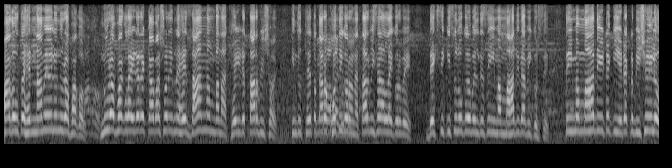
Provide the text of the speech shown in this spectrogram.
পাগল তো হের নামে হইল নুরা পাগল। নুরা পাগলা এটারে কাবা শরীফ না হে যার নাম বানাক হে এটা তার বিষয়। কিন্তু সে তো কারও ক্ষতি করে না তার বিচার আল্লাহ করবে। দেখছি কিছু লোকে বলতেছে, ইমাম মাহাদি দাবি করছে। তো ইমাম মাহাদি, এটা কি? এটা একটা বিষয় হলো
